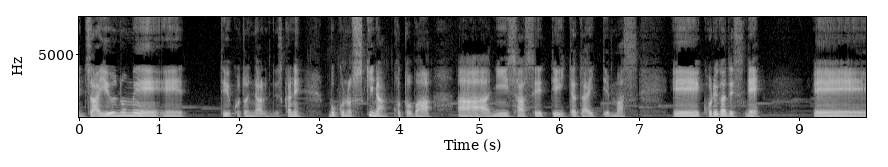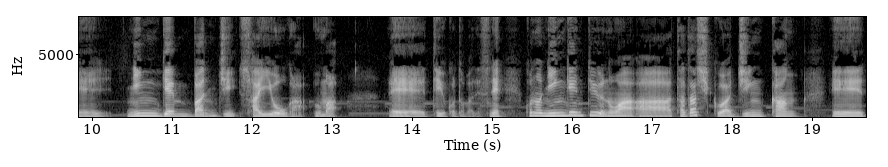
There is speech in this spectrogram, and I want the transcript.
ー、座右の銘、えー、っていうことになるんですかね。僕の好きな言葉あにさせていただいてます。えー、これがですね、えー、人間万事採用が馬、えー、っていう言葉ですね。この人間っていうのは、あ正しくは人間、えー、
